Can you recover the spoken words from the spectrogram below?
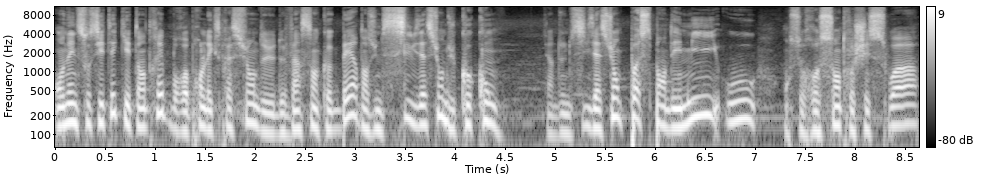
on a une société qui est entrée, pour reprendre l'expression de, de Vincent Cockbert, dans une civilisation du cocon. D'une civilisation post-pandémie où on se recentre chez soi,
